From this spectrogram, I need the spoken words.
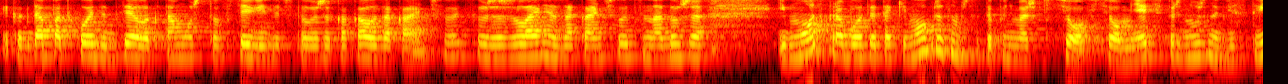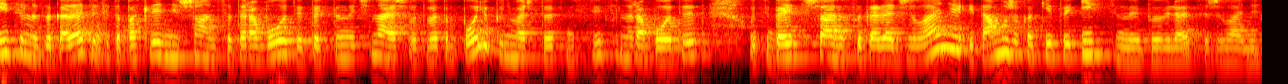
И когда подходит дело к тому, что все видят, что уже какао заканчивается, уже желание заканчивается, надо уже... И мозг работает таким образом, что ты понимаешь, все, все, мне теперь нужно действительно загадать, то есть это последний шанс, это работает. То есть ты начинаешь вот в этом поле понимать, что это действительно работает, у тебя есть шанс загадать желание, и там уже какие-то истинные появляются желания.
